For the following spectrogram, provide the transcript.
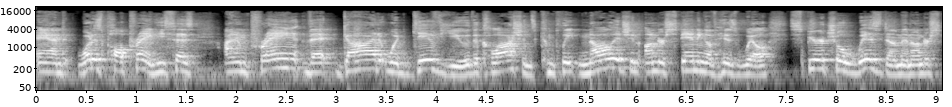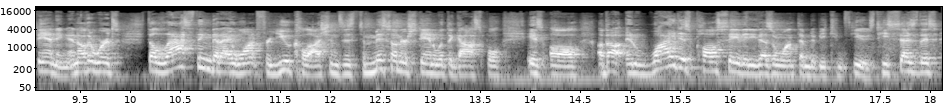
And what is Paul praying? He says, I am praying that God would give you, the Colossians, complete knowledge and understanding of his will, spiritual wisdom and understanding. In other words, the last thing that I want for you, Colossians, is to misunderstand what the gospel is all about. And why does Paul say that he doesn't want them to be confused? He says this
